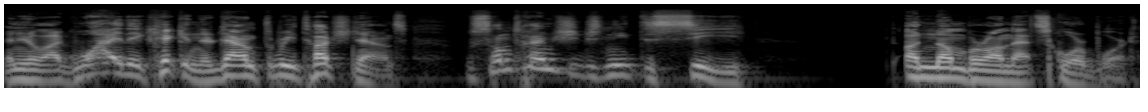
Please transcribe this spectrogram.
And you're like, why are they kicking? They're down three touchdowns. Well, sometimes you just need to see a number on that scoreboard.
